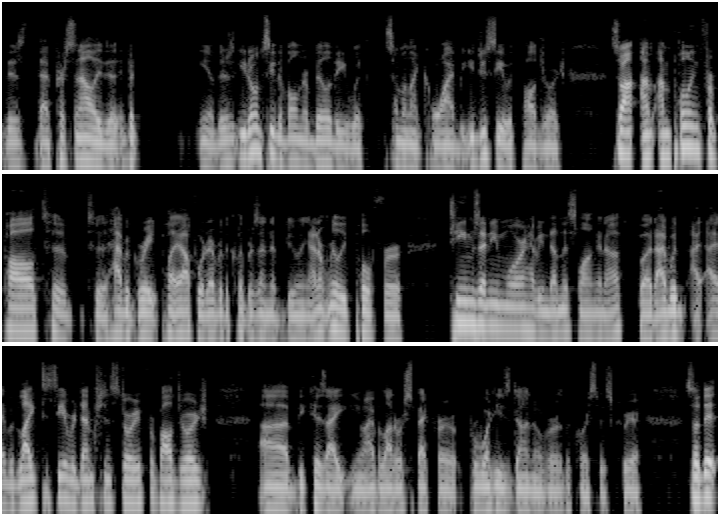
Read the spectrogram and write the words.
there's that personality. but you know, there's you don't see the vulnerability with someone like Kawhi, but you do see it with Paul George. So I'm I'm pulling for Paul to to have a great playoff, whatever the Clippers end up doing. I don't really pull for teams anymore, having done this long enough. But I would I, I would like to see a redemption story for Paul George, uh, because I you know I have a lot of respect for for what he's done over the course of his career so that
